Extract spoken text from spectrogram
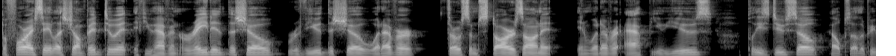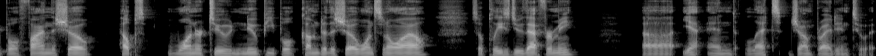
Before I say let's jump into it, if you haven't rated the show, reviewed the show, whatever, throw some stars on it in whatever app you use. Please do so. Helps other people find the show, helps one or two new people come to the show once in a while. So please do that for me. Uh, yeah, and let's jump right into it.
